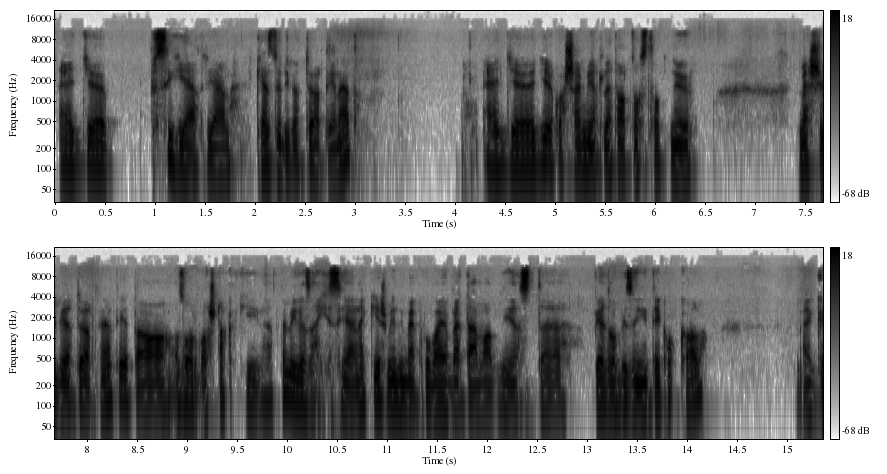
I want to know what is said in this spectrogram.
egy pszichiátrián kezdődik a történet. Egy gyilkosság miatt letartóztott nő meséli a történetét az orvosnak, aki hát nem igazán hiszi el neki, és mindig megpróbálja betámadni ezt például bizonyítékokkal, meg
